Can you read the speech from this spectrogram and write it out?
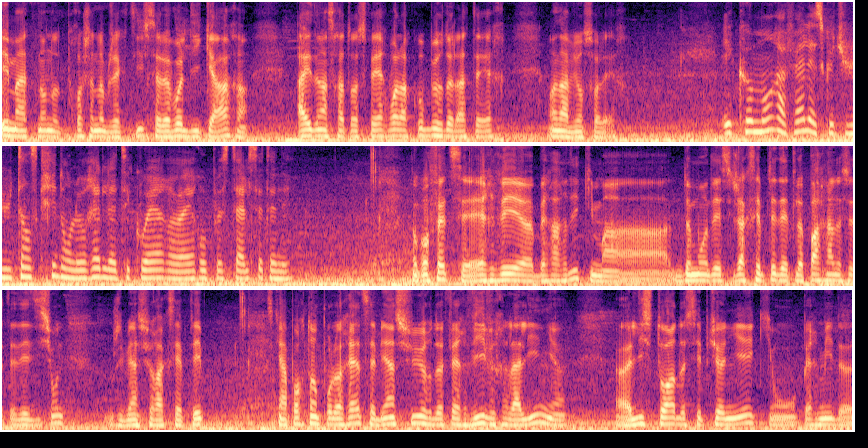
Et maintenant, notre prochain objectif, c'est le vol d'Icar, aller dans la stratosphère, voir la courbure de la Terre en avion solaire. Et comment, Raphaël, est-ce que tu t'inscris dans le raid de la TECOR euh, aéropostale cette année? Donc en fait, c'est Hervé euh, Berardi qui m'a demandé si j'acceptais d'être le parrain de cette édition. J'ai bien sûr accepté. Ce qui est important pour le RAID, c'est bien sûr de faire vivre la ligne, euh, l'histoire de ces pionniers qui ont permis de,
